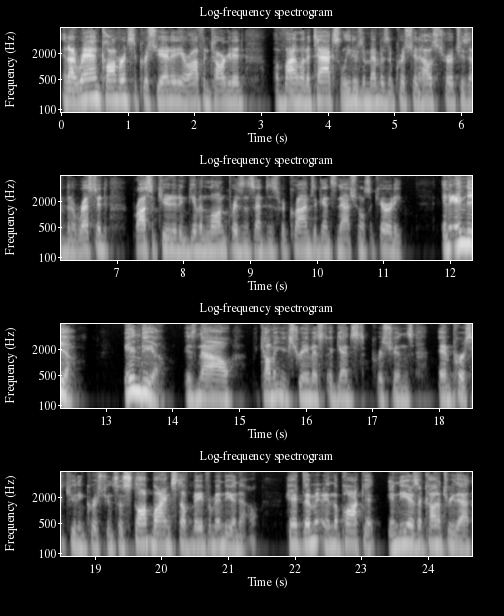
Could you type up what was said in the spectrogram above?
In Iran, converts to Christianity are often targeted of violent attacks. Leaders and members of Christian house churches have been arrested, prosecuted, and given long prison sentences for crimes against national security. In India, India is now becoming extremist against Christians and persecuting Christians. So stop buying stuff made from India now. Hit them in the pocket. India is a country that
